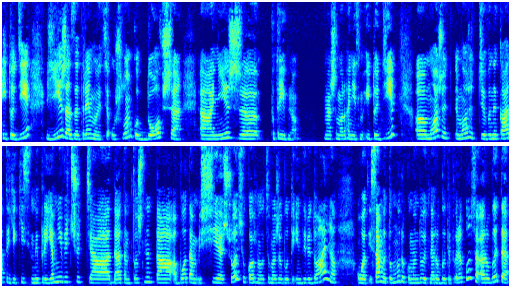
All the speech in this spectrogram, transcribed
І тоді їжа затримується у шлунку довше, ніж е, потрібно нашому організму. І тоді можуть, можуть виникати якісь неприємні відчуття, да, там тошнота, або там ще щось. У кожного це може бути індивідуально. От, і саме тому рекомендують не робити перекуси, а робити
